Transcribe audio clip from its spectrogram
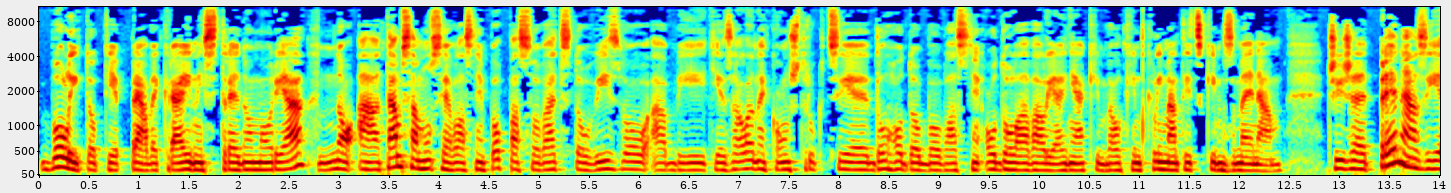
boli to tie práve krajiny Stredomoria. No a tam sa musia vlastne popasovať s tou výzvou, aby tie zelené konštrukcie dlhodobo vlastne odolávali aj nejakým veľkým klimatickým zmenám. Čiže pre nás je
